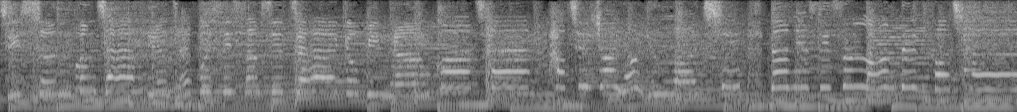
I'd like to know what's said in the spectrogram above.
似顺风车让这灰色衫小姐告别南瓜车。下次再有人来接但要是新冷的火车。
